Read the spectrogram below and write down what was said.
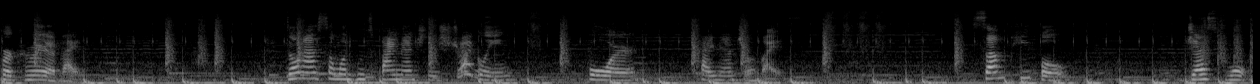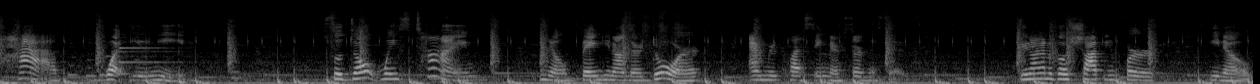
for career advice. Don't ask someone who's financially struggling for financial advice. Some people just won't have what you need. So don't waste time, you know, banging on their door and requesting their services. You're not going to go shopping for, you know,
